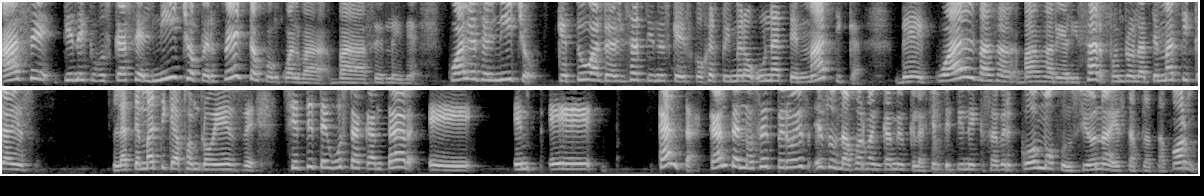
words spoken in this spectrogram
hace, tiene que buscarse el nicho perfecto con cuál va, a hacer la idea. ¿Cuál es el nicho? Que tú al realizar tienes que escoger primero una temática de cuál vas a, vas a realizar. Por ejemplo, la temática es, la temática, por ejemplo, es, si a ti te gusta cantar, eh, eh, canta, canta, no sé, pero es, eso es la forma en cambio que la gente tiene que saber cómo funciona esta plataforma.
